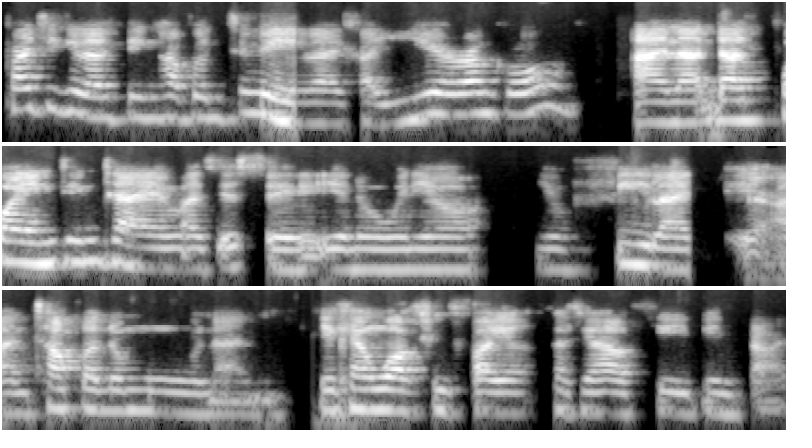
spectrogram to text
particular thing happened to me like a year ago. And at that point in time, as you say, you know, when you you feel like you're on top of the moon and you can walk through fire because you have faith in God.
